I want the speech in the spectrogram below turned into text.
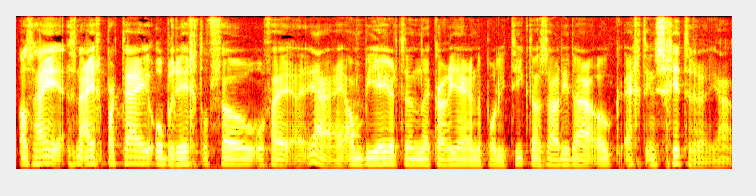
als hij zijn eigen partij opricht of zo... of hij, ja, hij ambieert een carrière in de politiek... dan zou hij daar ook echt in schitteren, ja.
